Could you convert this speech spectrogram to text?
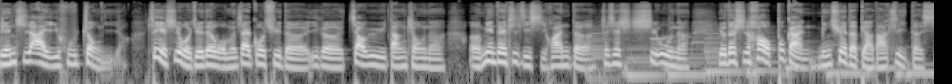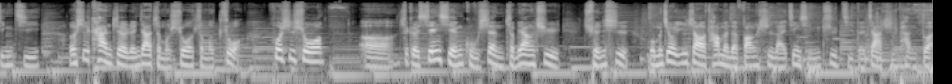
怜之爱宜乎众矣哦。这也是我觉得我们在过去的一个教育当中呢，呃，面对自己喜欢的这些事物呢，有的时候不敢明确的表达自己的心机，而是看着人家怎么说怎么做，或是说。呃这个先贤古圣怎么样去诠释，我们就依照他们的方式来进行自己的价值判断。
